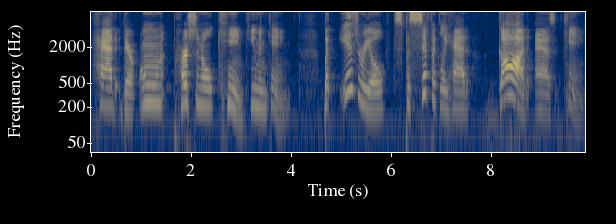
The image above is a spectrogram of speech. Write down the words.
had their own personal king, human king. But Israel specifically had God as king.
